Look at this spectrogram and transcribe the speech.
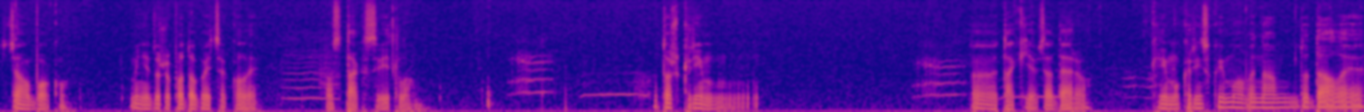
З цього боку. Мені дуже подобається, коли ось так світло. Отож, крім. Е, так, я взяв дерево. Крім української мови, нам додали.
